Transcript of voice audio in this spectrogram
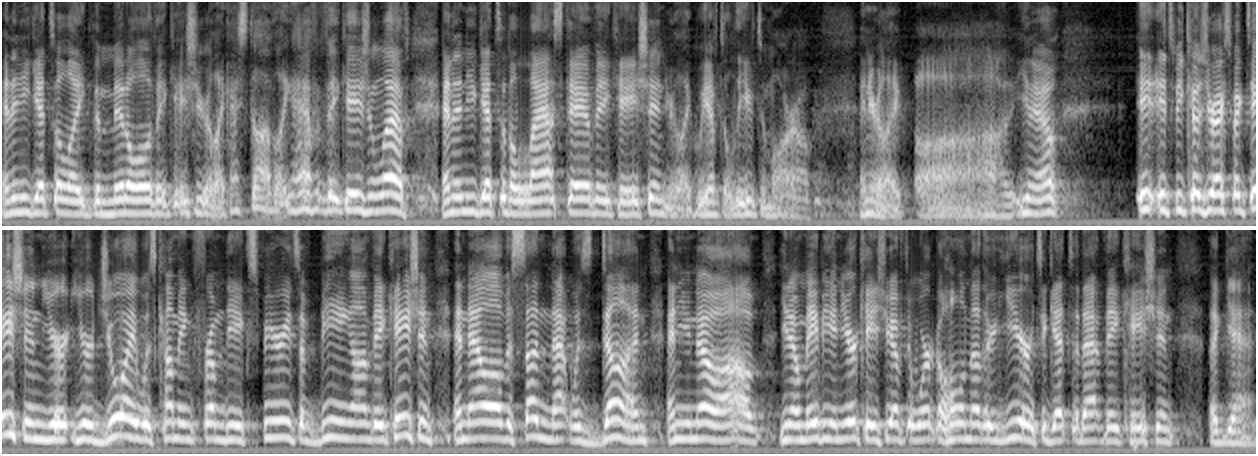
And then you get to like the middle of vacation. You're like, I still have like half a vacation left. And then you get to the last day of vacation. You're like, we have to leave tomorrow. And you're like, oh, you know. It's because your expectation, your, your joy was coming from the experience of being on vacation, and now all of a sudden that was done, and you know, oh, you know, maybe in your case you have to work a whole another year to get to that vacation again.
